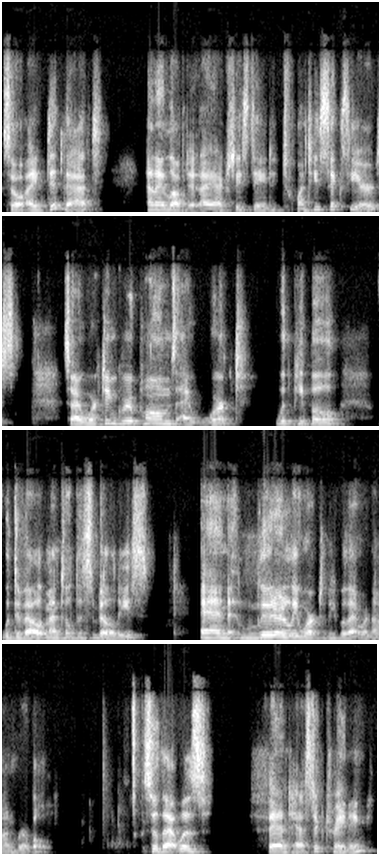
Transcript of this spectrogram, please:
So I did that and I loved it. I actually stayed 26 years. So I worked in group homes, I worked with people with developmental disabilities, and literally worked with people that were nonverbal. So that was fantastic training.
